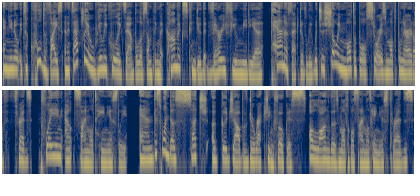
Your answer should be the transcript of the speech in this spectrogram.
And you know, it's a cool device and it's actually a really cool example of something that comics can do that very few media can effectively, which is showing multiple stories and multiple narrative threads playing out simultaneously. And this one does such a good job of directing focus along those multiple simultaneous threads,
